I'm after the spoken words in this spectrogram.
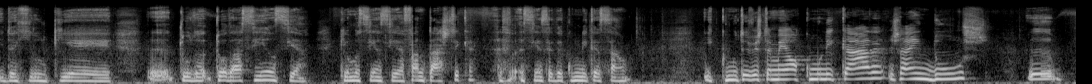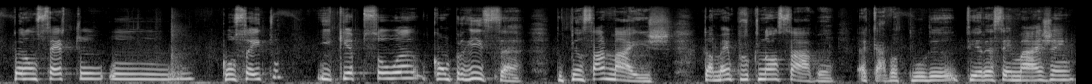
e daquilo que é uh, toda, toda a ciência, que é uma ciência fantástica, a, ciência da comunicação, e que muitas vezes também ao comunicar já induz uh, para um certo uh, conceito e que a pessoa com preguiça de pensar mais, também porque não sabe, acaba por ter essa imagem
